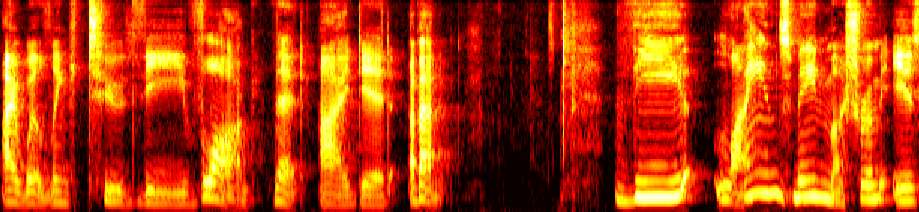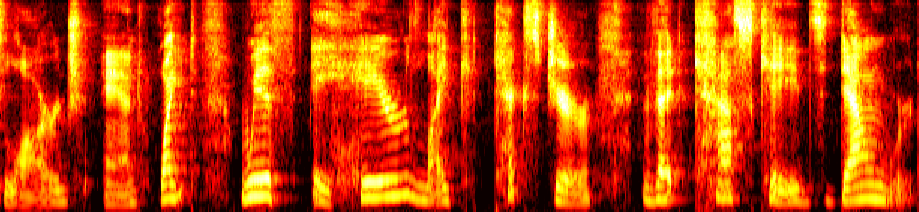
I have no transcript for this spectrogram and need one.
I will link to the vlog that I did about it. The lion's mane mushroom is large and white, with a hair like texture that cascades downward.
